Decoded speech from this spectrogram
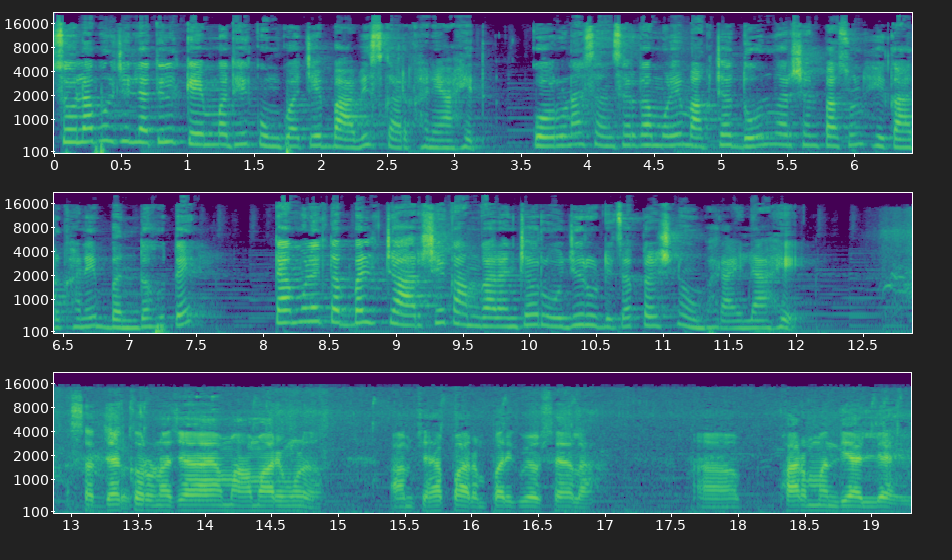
सोलापूर जिल्ह्यातील केममध्ये कुंकवाचे बावीस कारखाने आहेत. कोरोना संसर्गामुळे मागच्या दोन वर्षांपासून हे कारखाने बंद होते. त्यामुळे तब्बल चारशे कामगारांच्या रोजीरोटीचा प्रश्न उभा राहिला आहे. सध्या कोरोनाच्या महामारीमुळं आमच्या ह्या पारंपरिक व्यवसायाला फार मंदी आलेली आहे.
